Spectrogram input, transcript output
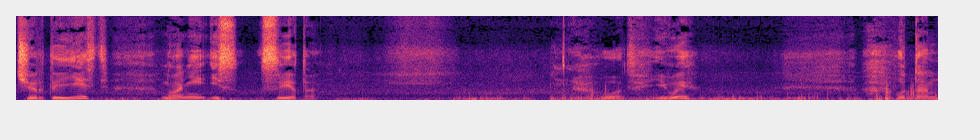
черты есть, но они из света. Вот. И вы вот там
